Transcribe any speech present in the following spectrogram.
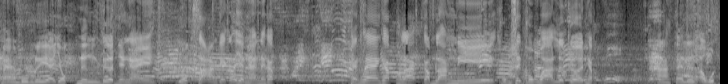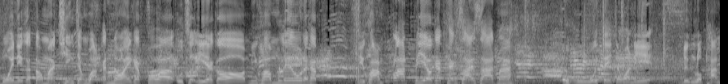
แม่บูมเรียยกหนึ่งเดือนยังไง ยกสามแกก็อย่างนั้นนะครับ แข็งแรงครับพละกำลังนี่คงเส้นคงวานเหลือเกินครับอะแต่เรื่องอาวุธมวยนี่ก็ต้องมาชิงจังหวะกันหน่อยครับเพราะว่าอุตสเอียก็มีความเร็วนะครับ มีความปราดเปรียวครับแข้งซ้ายสาดมาโอ้โหเตะจังหวะนี้ดึงหลบทัน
